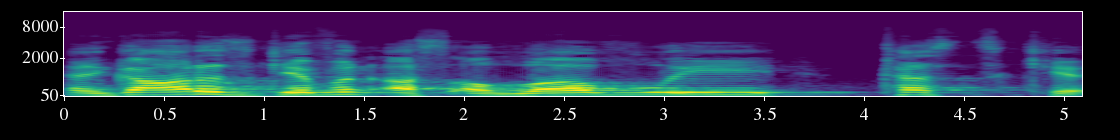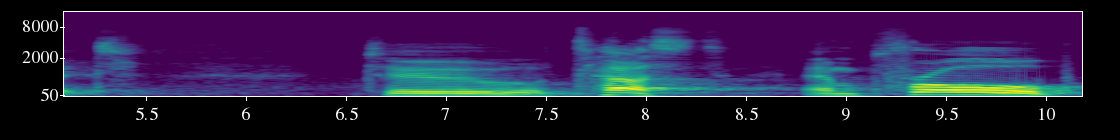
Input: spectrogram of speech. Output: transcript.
And God has given us a lovely test kit to test and probe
